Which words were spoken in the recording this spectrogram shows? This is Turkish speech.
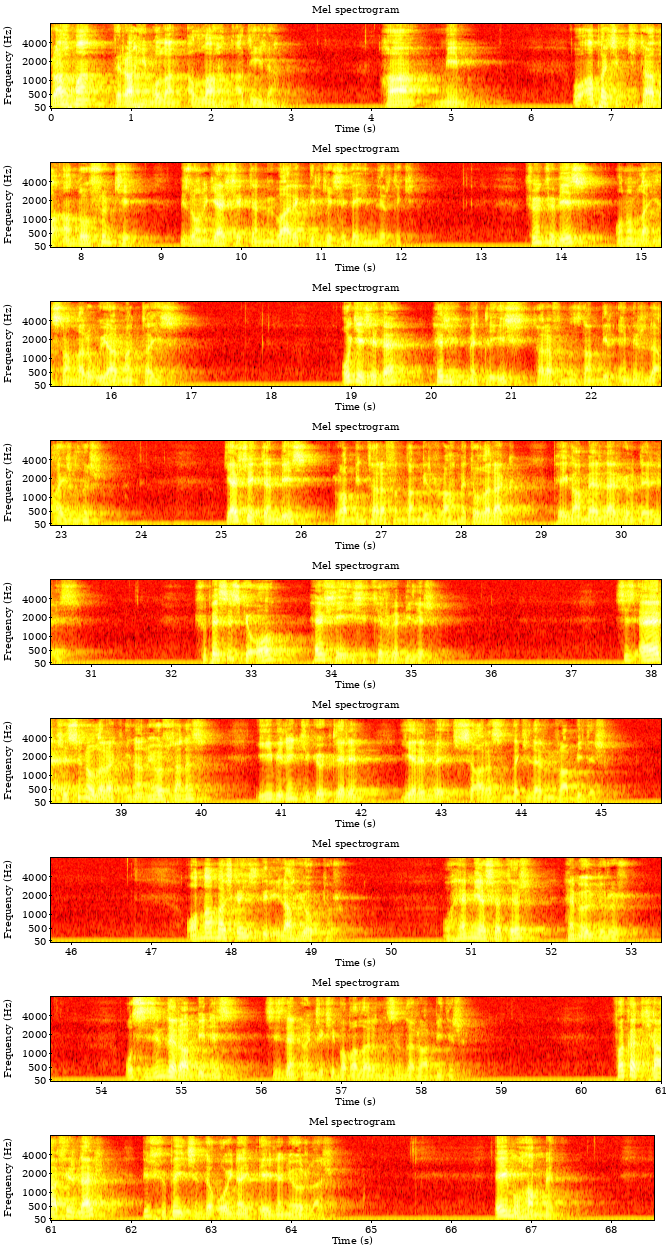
Rahman ve Rahim olan Allah'ın adıyla. Ha Mim. O apaçık kitaba andolsun ki biz onu gerçekten mübarek bir gecede indirdik. Çünkü biz onunla insanları uyarmaktayız. O gecede her hikmetli iş tarafımızdan bir emirle ayrılır. Gerçekten biz Rabbin tarafından bir rahmet olarak peygamberler göndeririz. Şüphesiz ki o her şeyi işitir ve bilir. Siz eğer kesin olarak inanıyorsanız iyi bilin ki göklerin, yerin ve ikisi arasındakilerin Rabbidir. Ondan başka hiçbir ilah yoktur. O hem yaşatır hem öldürür. O sizin de Rabbiniz, sizden önceki babalarınızın da Rabbidir.'' Fakat kafirler bir şüphe içinde oynayıp eğleniyorlar. Ey Muhammed!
